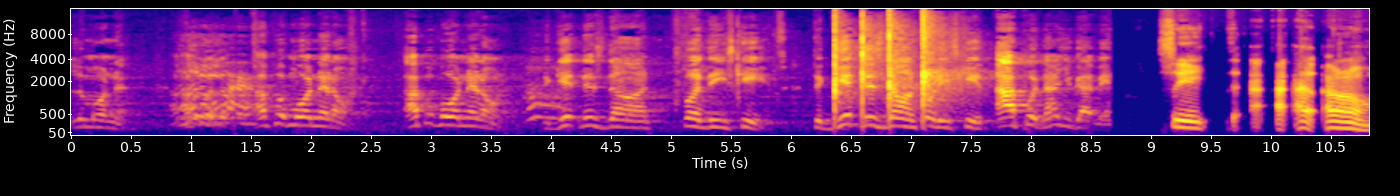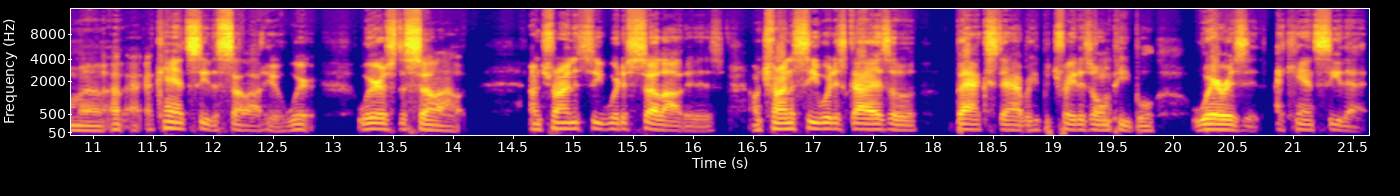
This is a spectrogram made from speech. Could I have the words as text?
A little more than that. A I little put, more. I put more than that on it. I put more than that on it to get this done for these kids. To get this done for these kids. I put. Now you got me. See, I, I, I don't know, man. I, I can't see the sellout here. Where, where's the sellout? I'm trying to see where the sellout is. I'm trying to see where this guy is a backstabber. He betrayed his own people. Where is it? I can't see that.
